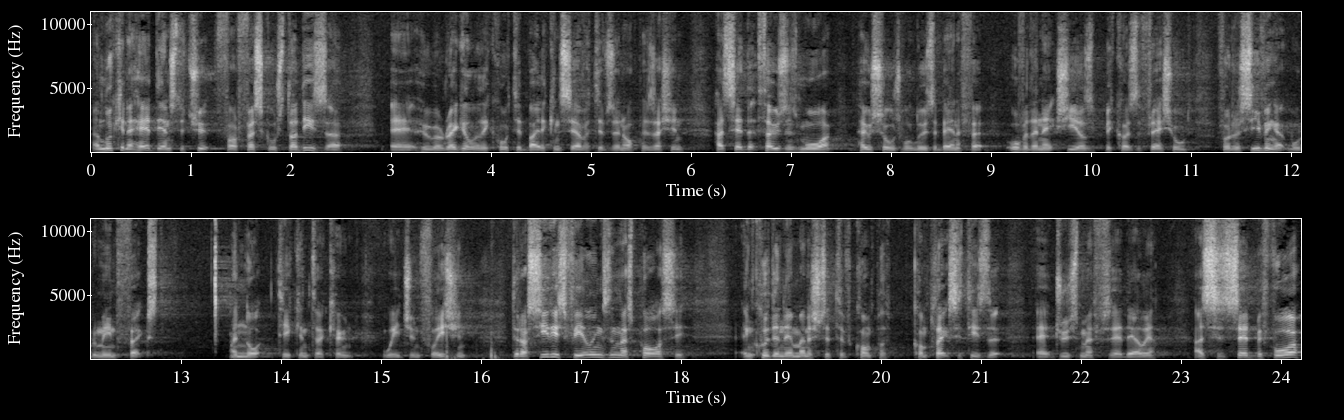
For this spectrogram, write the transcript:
And looking ahead, the Institute for Fiscal Studies, uh, uh, who were regularly quoted by the Conservatives in opposition, has said that thousands more households will lose the benefit over the next years because the threshold for receiving it will remain fixed and not take into account wage inflation. There are serious failings in this policy, including the administrative comp complexities that uh, Drew Smith said earlier. As I said before,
